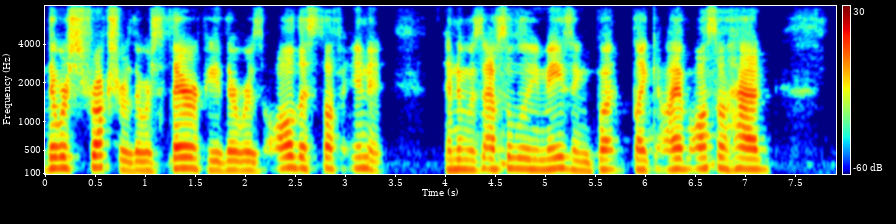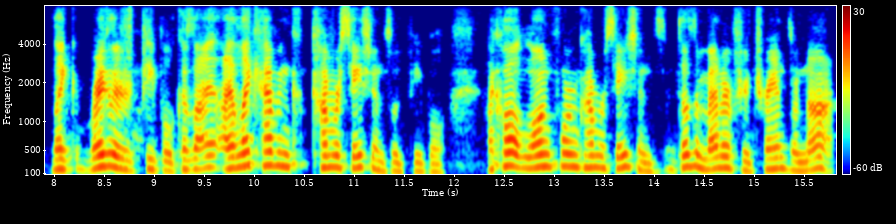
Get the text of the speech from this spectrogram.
there was structure, there was therapy, there was all this stuff in it and it was absolutely amazing. But like I have also had like regular people because I, I like having conversations with people. I call it long form conversations. It doesn't matter if you're trans or not,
